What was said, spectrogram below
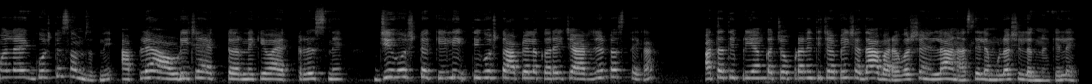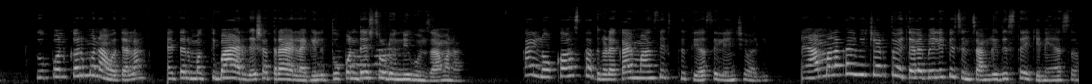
मला एक गोष्ट समजत नाही. आपल्या आवडीच्या ॲक्टरने किंवा ॲक्ट्रेसने जी गोष्ट केली ती गोष्ट आपल्याला करायची अर्जंट असते का? आता ती प्रियांका चोपडाने तिच्यापेक्षा दहा बारा वर्षांनी लहान असलेल्या मुलाशी लग्न केलंय. तू पण कर म्हणावं त्याला. नाहीतर मग ती बाहेर देशात राहायला गेली तू पण देश सोडून निघून जा म्हणा. काय लोक असतात गड्या काय मानसिक स्थिती असेल यांचीवाली. आणि आम्हाला काय विचारतोय त्याला बेनिफिसिन चांगली दिसतंय की नाही असं?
